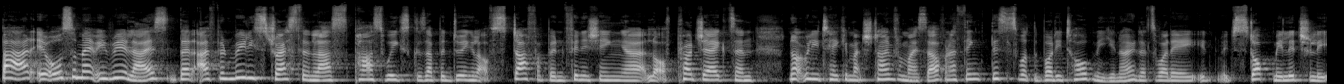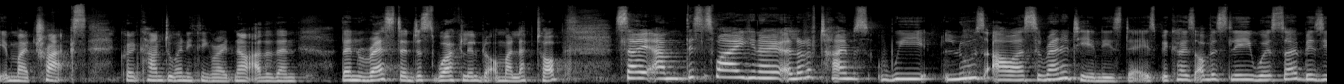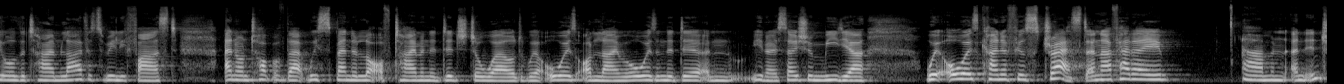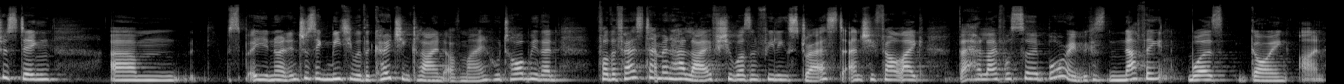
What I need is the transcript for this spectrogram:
But it also made me realize that I've been really stressed in the last past weeks because I've been doing a lot of stuff. I've been finishing a lot of projects and not really taking much time for myself. And I think this is what the body told me, you know, that's why they, it, it stopped me literally in my tracks. I can't do anything right now other than then rest and just work a little bit on my laptop. So um, this is why you know a lot of times we lose our serenity in these days because obviously we're so busy all the time. Life is really fast, and on top of that, we spend a lot of time in the digital world. We're always online. We're always in the di- and you know social media. We always kind of feel stressed. And I've had a um, an, an, interesting. Um, you know, an interesting meeting with a coaching client of mine who told me that for the first time in her life, she wasn't feeling stressed and she felt like that her life was so boring because nothing was going on.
